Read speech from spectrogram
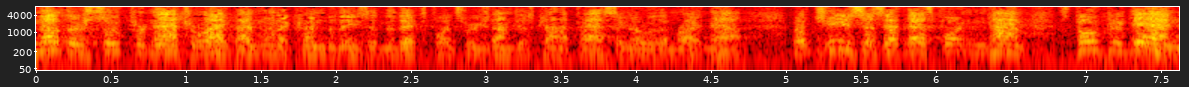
another supernatural act. I'm going to come to these in the next points. So reason I'm just kind of passing over them right now. But Jesus at that point in time spoke again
